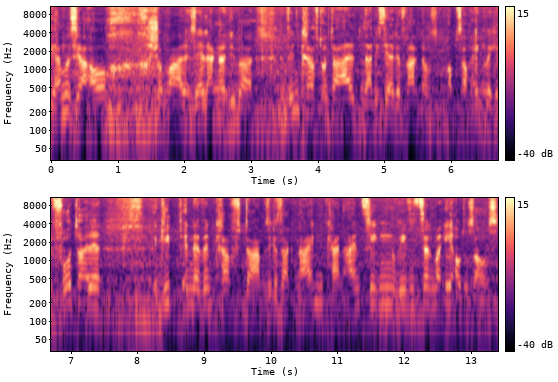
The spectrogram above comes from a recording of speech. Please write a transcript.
Wir haben uns ja auch schon mal sehr lange über Windkraft unterhalten. Da hatte ich Sie ja gefragt, ob es auch irgendwelche Vorteile gibt in der Windkraft. Da haben Sie gesagt, nein, keinen einzigen. Wie sieht es denn bei E-Autos aus?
